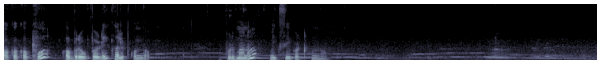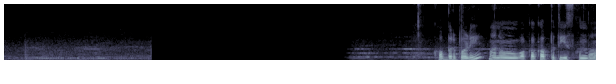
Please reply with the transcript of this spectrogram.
ఒక కప్పు కొబ్బరి పొడి కలుపుకుందాం. ఇప్పుడు మనం మిక్సీ పట్టుకుందాం. కొబ్బరి పొడి మనం ఒక కప్పు తీసుకుందాం.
